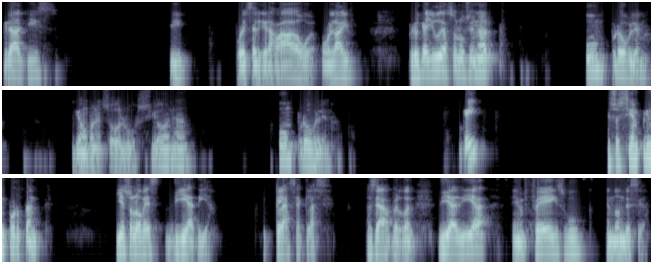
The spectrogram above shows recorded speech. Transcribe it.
gratis, ¿sí? Puede ser grabado o live, pero que ayude a solucionar un problema. Aquí vamos a poner soluciona un problema. ¿Ok? Eso es siempre importante. Y eso lo ves día a día, clase a clase. O sea, perdón, día a día en Facebook, en donde sea.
